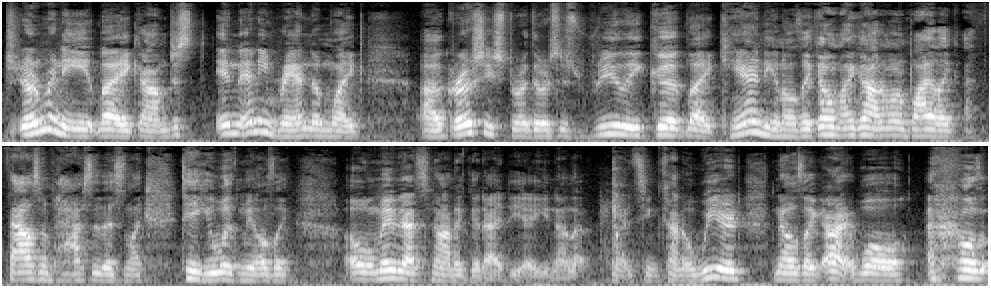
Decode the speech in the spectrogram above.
Germany, like um, just in any random like uh, grocery store, there was this really good like candy, and I was like, oh my god, I'm gonna buy like a thousand packs of this and like take it with me. I was like, oh, maybe that's not a good idea. You know, that might seem kind of weird. And I was like, all right, well, and I was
